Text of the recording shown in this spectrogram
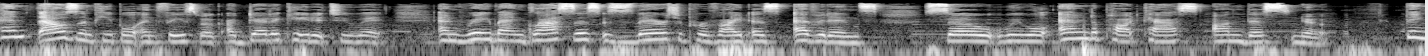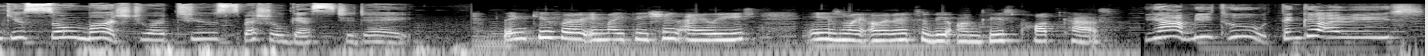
10,000 people in Facebook are dedicated to it, and Ray-Ban Glasses is there to provide us evidence. So we will end the podcast on this note. Thank you so much to our two special guests today. Thank you for your invitation, Iris. It is my honor to be on this podcast. Yeah, me too. Thank you, Iris.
